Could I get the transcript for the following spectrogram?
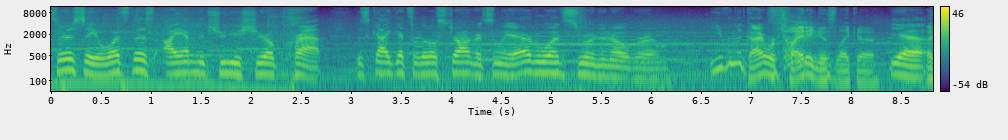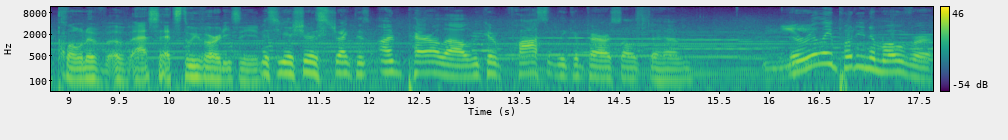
Seriously, what's this? I am the true Yashiro crap. This guy gets a little stronger, suddenly everyone's swooning over him. Even the guy we're fighting is like a Yeah. a clone of, of assets that we've already seen. Mr. Yashiro's strength is unparalleled. We couldn't possibly compare ourselves to him. They're really putting him over.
